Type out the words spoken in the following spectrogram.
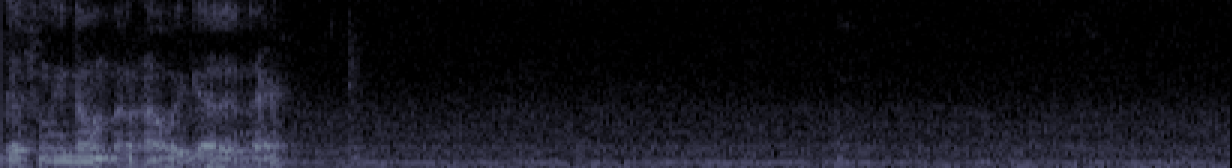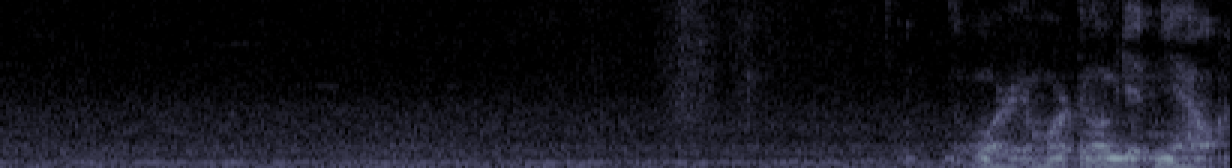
Definitely don't know how we got in there. Don't worry, I'm working on getting you out.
